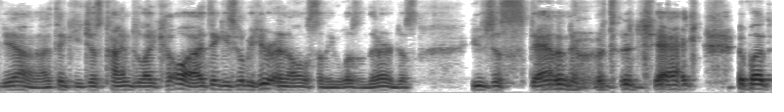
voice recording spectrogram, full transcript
Yeah, and I think he just timed it like, oh, I think he's to be here, and all of a sudden he wasn't there, and just he was just standing there with the jack. But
